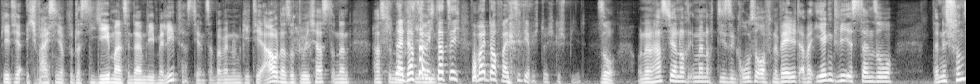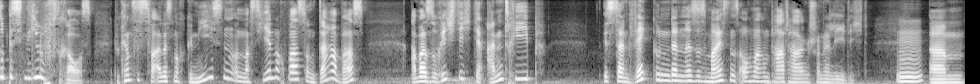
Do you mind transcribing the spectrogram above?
GTA, ich weiß nicht, ob du das jemals in deinem Leben erlebt hast, Jens, aber wenn du ein GTA oder so durch hast und dann hast du noch Nein, das habe ich tatsächlich. Wobei doch, Vice City habe ich durchgespielt. so, und dann hast du ja noch immer noch diese große offene Welt, aber irgendwie ist dann so, dann ist schon so ein bisschen die Luft raus. Du kannst es zwar alles noch genießen und machst hier noch was und da was, aber so richtig der Antrieb ist dann weg und dann ist es meistens auch nach ein paar Tagen schon erledigt. Ähm,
